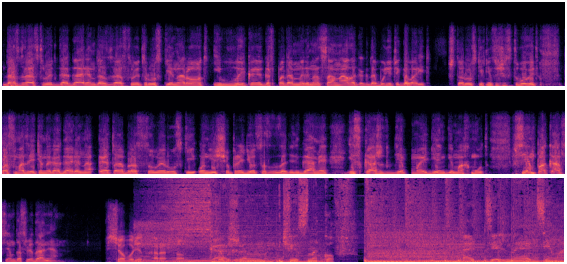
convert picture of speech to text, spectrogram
Да здравствует Гагарин, да здравствует русский народ. И вы, господа многонационалы, когда будете говорить, что русских не существует, посмотрите на Гагарина. Это образцовый русский, он еще придется за деньгами и скажет, где мои деньги, Махмуд. Всем пока, всем до свидания. Все будет хорошо. Кашин, Чесноков. Отдельная тема.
